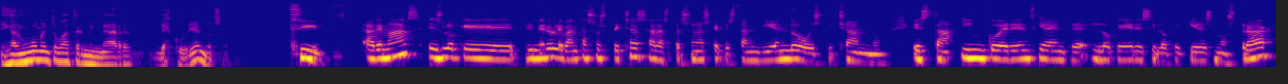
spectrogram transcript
en algún momento va a terminar descubriéndose. Sí, además es lo que primero levanta sospechas a las personas que te están viendo o escuchando. Esta incoherencia entre lo que eres y lo que quieres mostrar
